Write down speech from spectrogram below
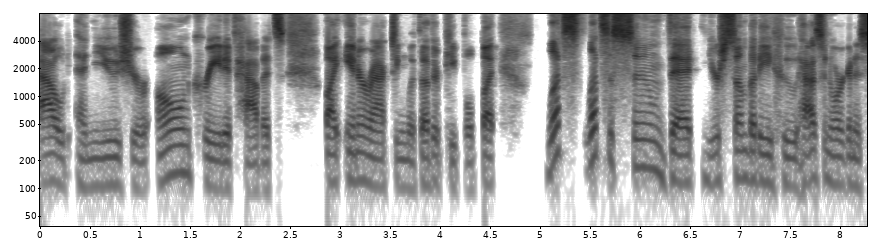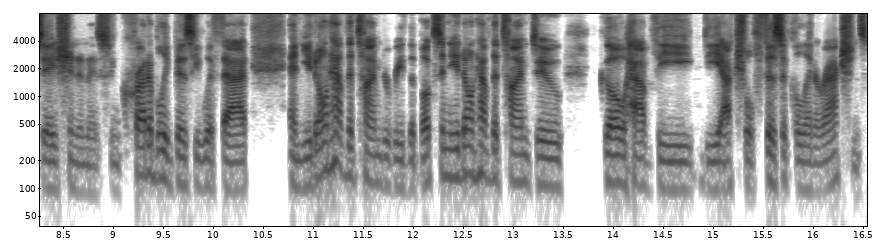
out and use your own creative habits by interacting with other people. But let's let's assume that you're somebody who has an organization and is incredibly busy with that and you don't have the time to read the books and you don't have the time to go have the the actual physical interactions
